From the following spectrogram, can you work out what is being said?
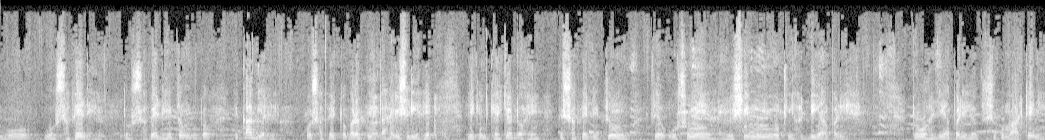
वो वो सफ़ेद है। तो सफ़ेद है क्यों? वो तो एक काव्य है। वो सफ़ेद तो बर्फ़ गिरता है, इसलिए है। लेकिन कहते तो हैं कि सफ़ेद क्यों? कि उसमें ऋषि मुनियों की हड्डियाँ पड़ी है। तो वो हड्डियाँ पड़ी है, किसी को मारते नहीं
